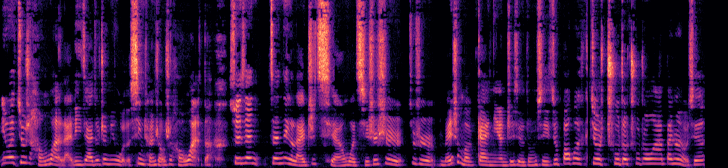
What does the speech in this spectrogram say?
因为就是很晚来例假，就证明我的性成熟是很晚的。所以在在那个来之前，我其实是就是没什么概念这些东。西就包括就是初中初中啊，班上有些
